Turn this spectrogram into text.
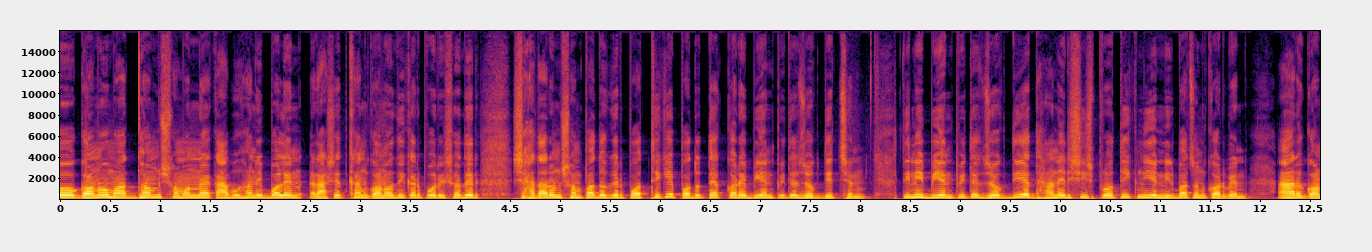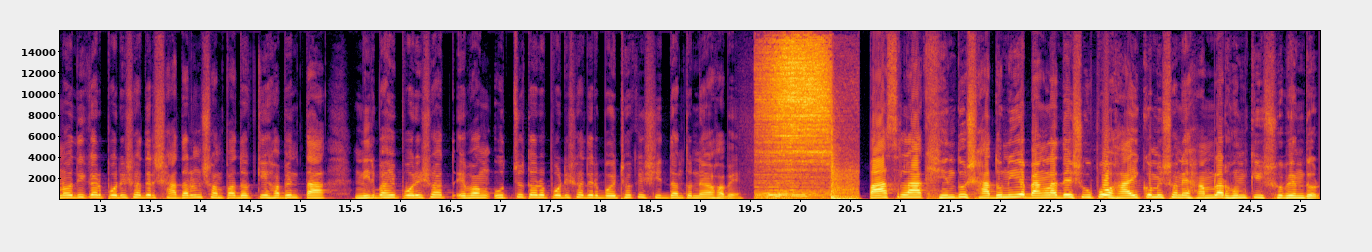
ও গণমাধ্যম সমন্বয়ক আবু হানিফ বলেন, রাশেদ খান গণ অধিকার পরিষদের সাধারণ সম্পাদকের পদ থেকে পদত্যাগ করে বিএনপিতে যোগ দিচ্ছেন। তিনি বিএনপিতে যোগ দিয়ে ধানের শীষ প্রতীক নিয়ে নির্বাচন করবেন। আর গণ অধিকার পরিষদের সাধারণ সম্পাদক কে হবেন তা নির্বাহী পরিষদ এবং উচ্চতর পরিষদের বৈঠকে সিদ্ধান্ত নেওয়া হবে। পাঁচ লাখ হিন্দু সাধু নিয়ে বাংলাদেশ উপ হাই কমিশনে হামলার হুমকি শুভেন্দুর।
